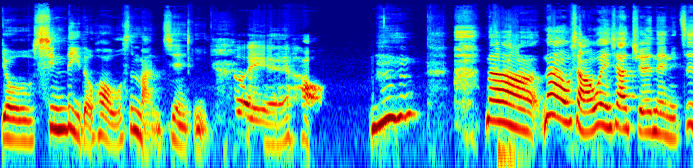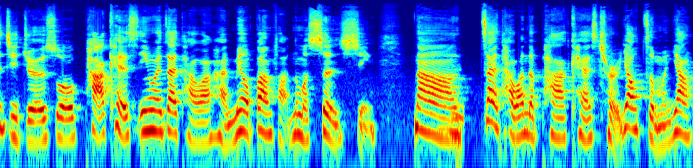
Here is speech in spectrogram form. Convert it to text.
有心力的话，我是蛮建议。对耶，好。那那我想要问一下 Jenny，你自己觉得说 Podcast 因为在台湾还没有办法那么盛行。那在台湾的 Podcaster 要怎么样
